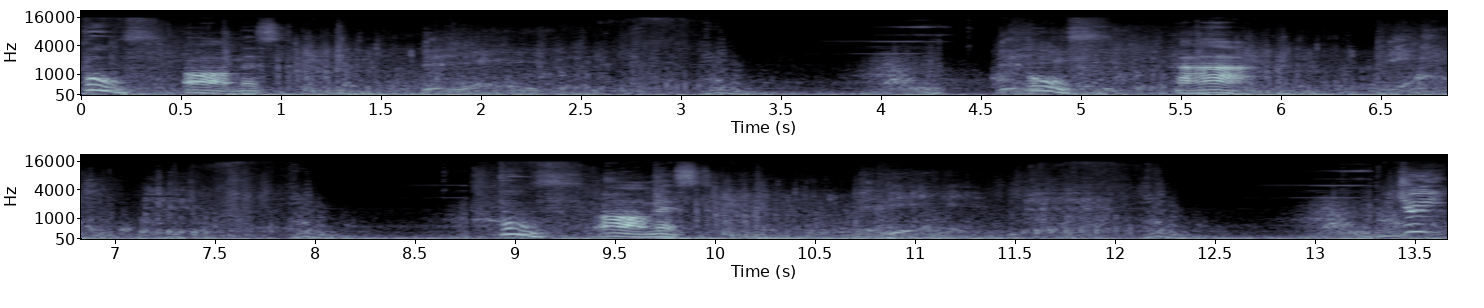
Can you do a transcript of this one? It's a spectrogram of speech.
Boof! Oh, ah, missed. Boof! Haha! Boof! Oh, missed. Jeet!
